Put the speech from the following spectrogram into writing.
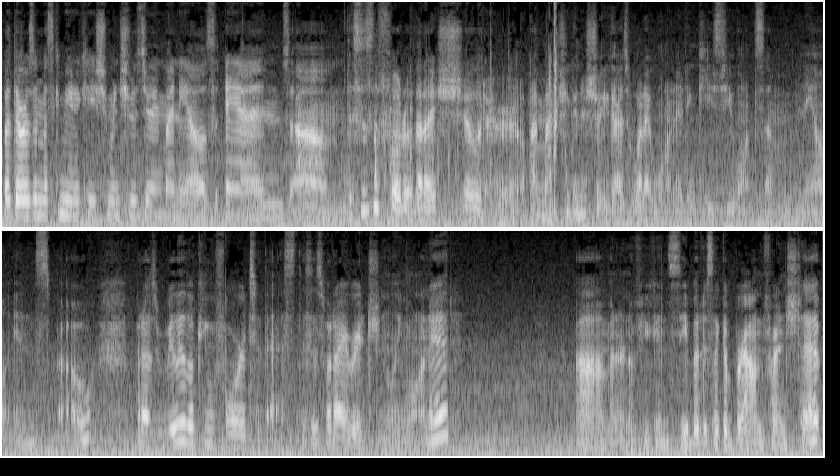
But there was a miscommunication when she was doing my nails and um, this is the photo that I showed her. I'm actually to show you guys what I wanted in case you want some nail inspo. But I was really looking forward to this. This is what I originally wanted. Um, I don't know if you can see, but it's like a brown French tip.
